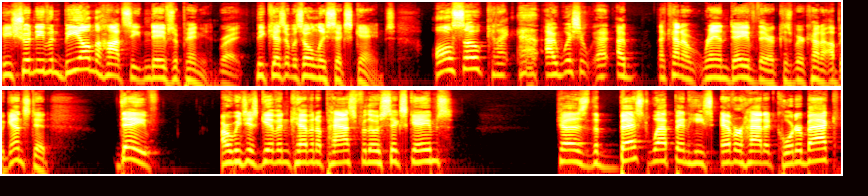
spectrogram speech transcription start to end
He shouldn't even be on the hot seat in Dave's opinion, Right. Because it was only six games. Also, can I? add- I wish it, I I, I kind of ran Dave there because we are kind of up against it. Dave, are we just giving Kevin a pass for those six games? Because the best weapon he's ever had at quarterback,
